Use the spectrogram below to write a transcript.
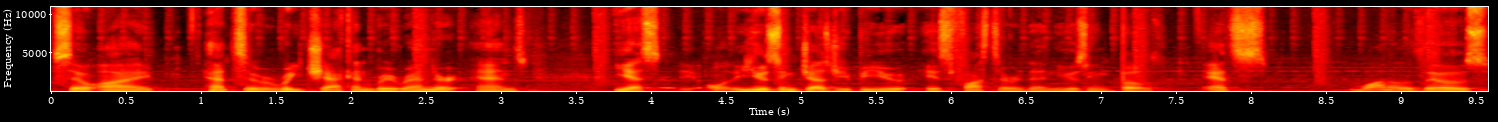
so I had to recheck and re-render. And yes, using just GPU is faster than using both. It's one of those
